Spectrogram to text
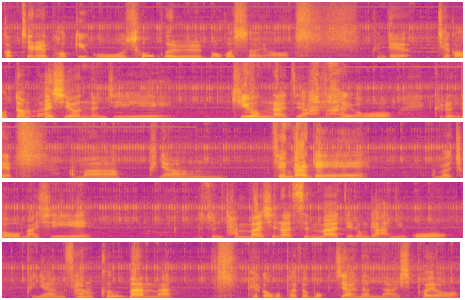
껍질을 벗기고 속을 먹었어요. 근데 제가 어떤 맛이었는지 기억나지 않아요. 그런데 아마 그냥 생각에 아마 저 맛이 무슨 단맛이나 쓴맛 이런 게 아니고 그냥 상큼한 맛? 배가 고파서 먹지 않았나 싶어요.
